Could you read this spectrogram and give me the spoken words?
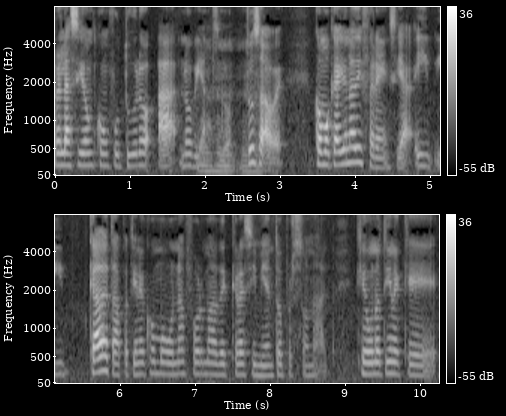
relación con futuro a noviazgo. Tú sabes, como que hay una diferencia y, y cada etapa tiene como una forma de crecimiento personal que uno tiene que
